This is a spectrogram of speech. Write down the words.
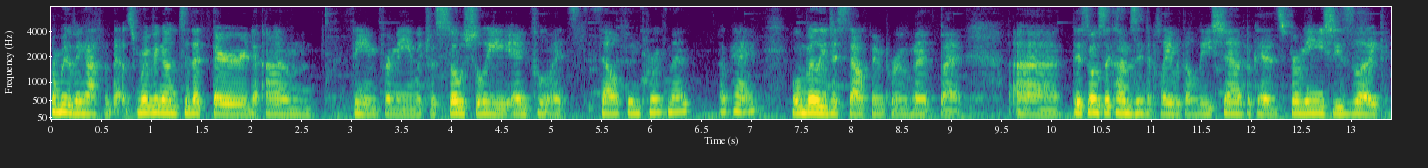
We're moving off of those. Moving on to the third um, theme for me, which was socially influenced self improvement. Okay, well, really just self improvement, but uh, this mostly comes into play with Alicia because for me, she's like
